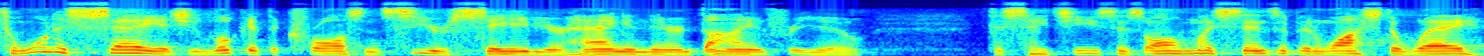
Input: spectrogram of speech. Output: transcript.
to want to say, as you look at the cross and see your Savior hanging there and dying for you, to say, Jesus, all my sins have been washed away.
